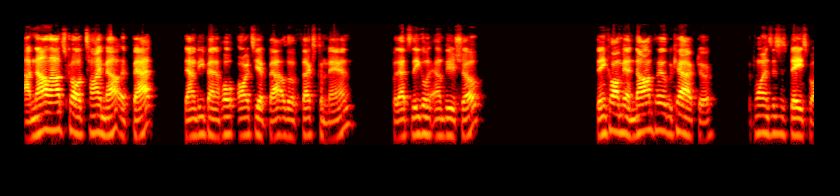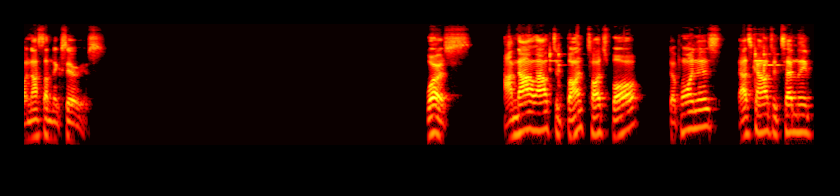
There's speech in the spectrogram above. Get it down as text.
I'm not allowed to call timeout at bat, down deep and hold RT at bat with effects command, but that's legal in MLB show. They call me a non-playable character. The point is, this is baseball, not something serious. Worse, I'm not allowed to bunt, touch ball. The point is, that's counted to 10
